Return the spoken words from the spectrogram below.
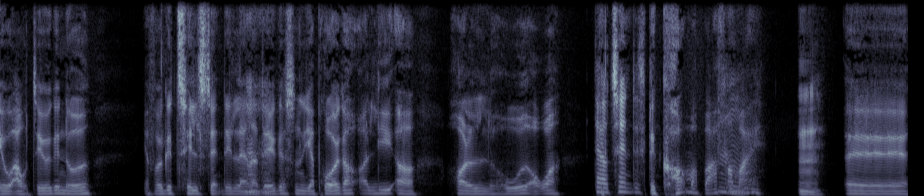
jo, det er jo ikke noget, jeg får ikke tilsendt et eller andet. Mm-hmm. Det er ikke sådan, jeg prøver ikke at lige at holde hovedet over. Det er autentisk. Det kommer bare fra Mhm. mig. Mm. Øh,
